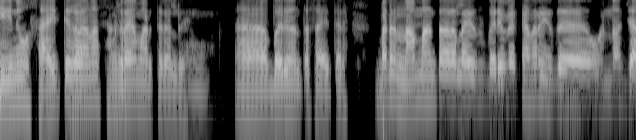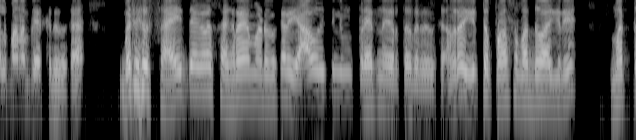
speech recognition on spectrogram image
ಈಗ ನೀವು ಸಾಹಿತ್ಯಗಳನ್ನ ಸಂಗ್ರಹ ಮಾಡ್ತಿರಲ್ರಿ. ಬರೆಯುವಂತ ಸಾಹಿತ್ಯ. ಬಟ್ ನಮ್ಮ ಅಂತವರೆಲ್ಲ ಇದು ಬರಿಬೇಕಂದ್ರೆ ಇದು ಇನ್ನೊಂದ್ ಜಲ್ಮಾನ ಬೇಕ್ರಿ ಇದಕ್ಕ. ಬಟ್ ಇವ್ ಸಾಹಿತ್ಯಗಳ ಸಂಗ್ರಹ ಮಾಡ್ಬೇಕಾದ್ರೆ ಯಾವ ರೀತಿ ನಿಮ್ ಪ್ರಯತ್ನ ಇರ್ತದ್ರಿ ಇದಕ್ಕೆ? ಅಂದ್ರೆ ಇಟ್ಟು ಪ್ರೋತ್ಸಾಹಬದ್ಧವಾಗಿರಿ ಮತ್ತ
